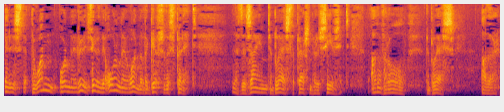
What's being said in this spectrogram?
It is the one only, really, it's really the only one of the gifts of the Spirit that's designed to bless the person who receives it. Other are all to bless other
